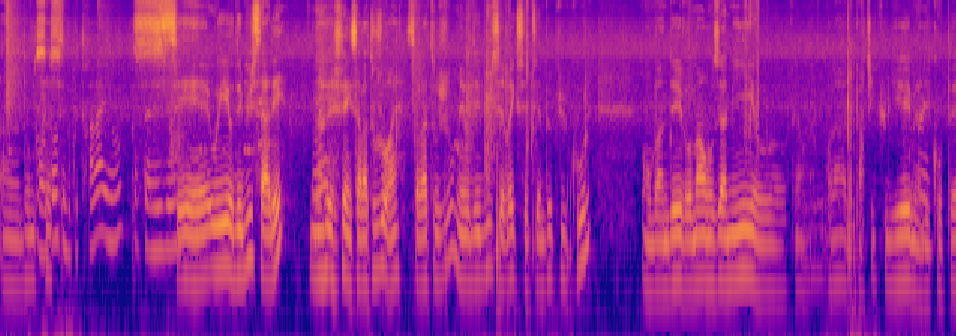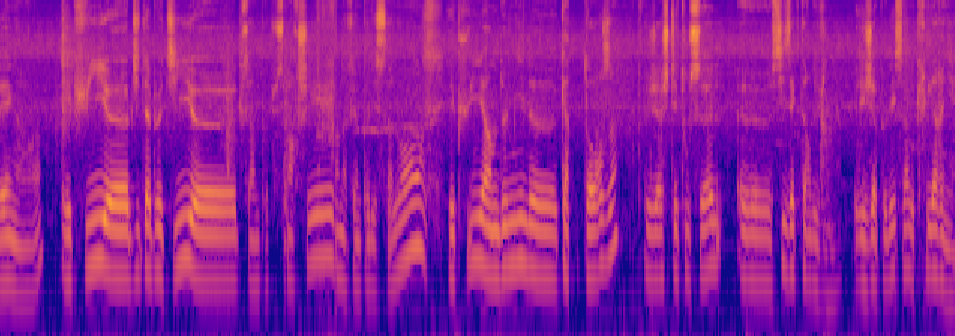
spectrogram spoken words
Euh, donc en même temps, c'est beaucoup de travail, non Pour s'amuser Oui, au début, ça allait. ça va toujours, hein. ça va toujours. Mais au début, c'est vrai que c'était un peu plus cool. On vendait vraiment aux amis, aux, voilà, des particuliers, mais à des copains. Hein, et puis euh, petit à petit, euh, ça a un peu plus marché. On a fait un peu des salons. Et puis en 2014, j'ai acheté tout seul 6 euh, hectares de vignes. Et j'ai appelé ça le cri de l'araignée.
